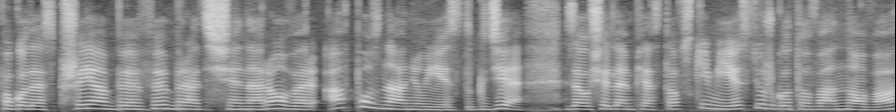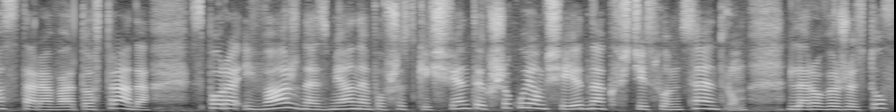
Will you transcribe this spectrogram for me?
Pogoda sprzyja, by wybrać się na rower, a w Poznaniu jest gdzie. Za osiedlem piastowskim jest już gotowa nowa, stara wartostrada. Spore i ważne zmiany po wszystkich świętych szykują się jednak w ścisłym centrum. Dla rowerzystów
